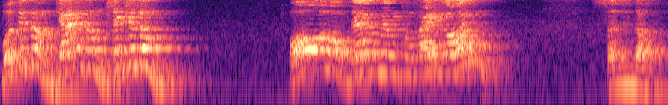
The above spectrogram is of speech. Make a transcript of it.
Buddhism, Jainism, Sikhism, all of them emphasize on sajda.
